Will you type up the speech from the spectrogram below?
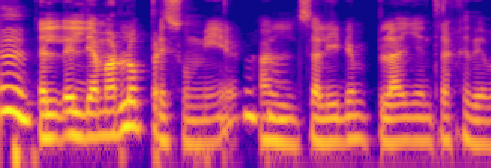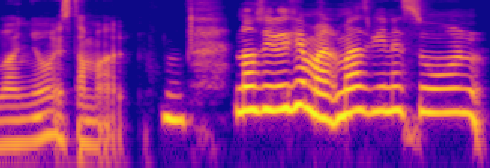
Mm, el, el llamarlo presumir al salir en playa en traje de baño está mal. No, sí lo dije mal. Más bien es un.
